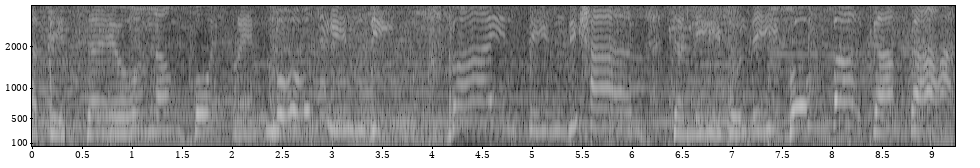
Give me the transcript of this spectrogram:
Hatid sa'yo ng boyfriend Sa libo-libo pagkakataon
